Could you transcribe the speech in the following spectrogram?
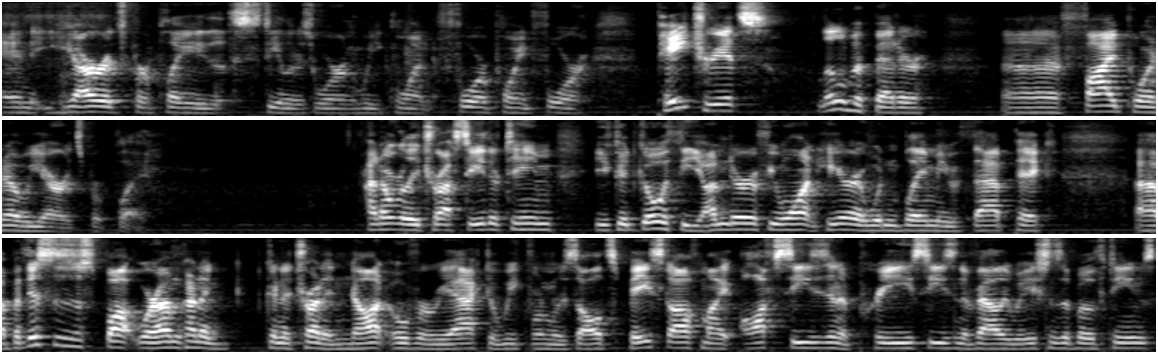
and yards per play that the Steelers were in week one, 4.4. Patriots, a little bit better, uh, 5.0 yards per play. I don't really trust either team. You could go with the under if you want here. I wouldn't blame me with that pick. Uh, but this is a spot where I'm kind of going to try to not overreact to week one results based off my off-season and preseason evaluations of both teams.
